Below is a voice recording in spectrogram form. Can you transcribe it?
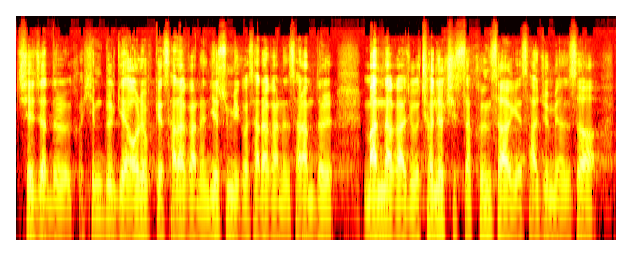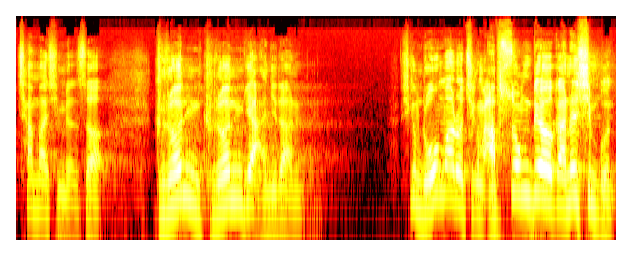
제자들 힘들게 어렵게 살아가는 예수 믿고 살아가는 사람들 만나가지고 저녁 식사 근사하게 사주면서 차 마시면서 그런 그런 게 아니라는 거예요. 지금 로마로 지금 압송되어 가는 신분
